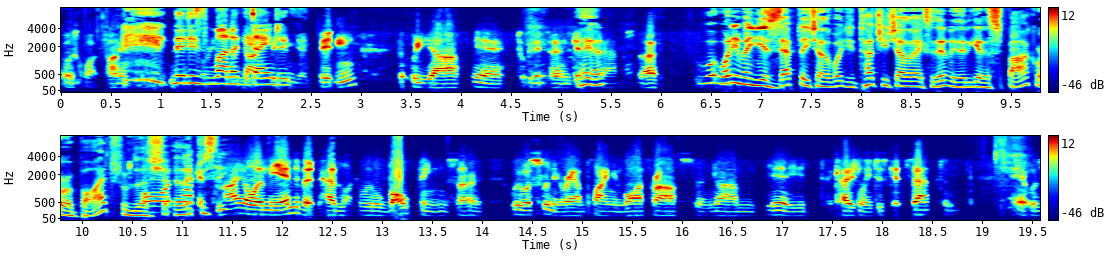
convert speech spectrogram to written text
It was quite funny. that is one of the We dangers. didn't get bitten, but we, uh, yeah, took it in turns getting Hang on. zapped. So. What, what do you mean you zapped each other? What, you touch each other accidentally, then you get a spark or a bite from the Oh, sh- it's like a tail, and the end of it had like a little vault thing. So we were swimming around playing in life rafts, and um, yeah, you'd occasionally just get zapped, and yeah, it was.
